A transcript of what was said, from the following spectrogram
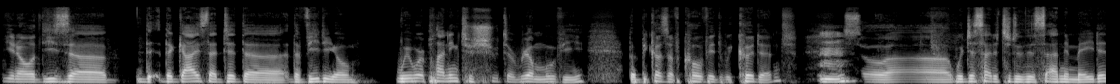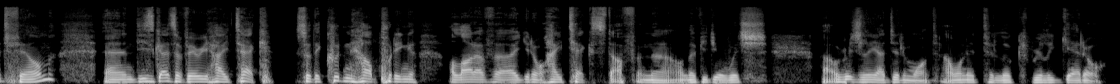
you know these uh, the, the guys that did the the video. We were planning to shoot a real movie, but because of COVID, we couldn't. Mhm. So uh, we decided to do this animated film, and these guys are very high tech, so they couldn't help putting a lot of uh, you know high tech stuff on the on the video, which uh, originally I didn't want. I wanted to look really ghetto,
